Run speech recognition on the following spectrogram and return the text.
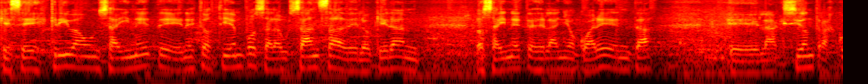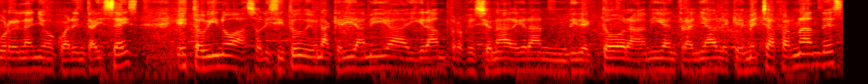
que se escriba un sainete en estos tiempos a la usanza de lo que eran los sainetes del año 40. Eh, la acción transcurre en el año 46. Esto vino a solicitud de una querida amiga y gran profesional, gran directora, amiga entrañable que es Mecha Fernández.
